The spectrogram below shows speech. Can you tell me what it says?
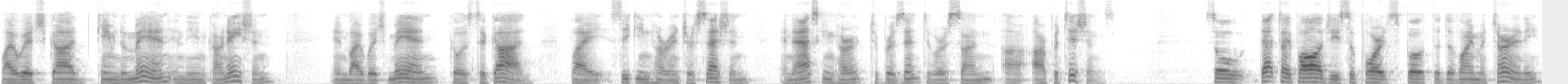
by which God came to man in the incarnation, and by which man goes to God by seeking her intercession and asking her to present to her Son uh, our petitions. So that typology supports both the divine maternity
